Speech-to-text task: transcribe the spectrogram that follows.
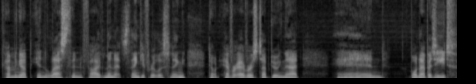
coming up in less than five minutes. Thank you for listening. Don't ever, ever stop doing that. And bon appetit.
